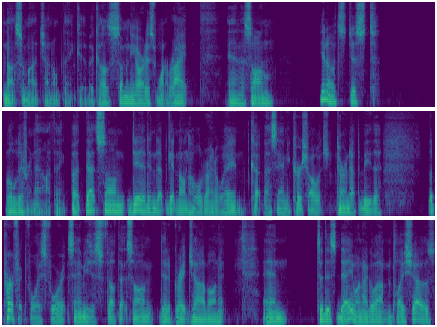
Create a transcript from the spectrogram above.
not so much, I don't think, uh, because so many artists want to write, and a song, you know, it's just a little different now, I think. But that song did end up getting on hold right away and cut by Sammy Kershaw, which turned out to be the the perfect voice for it. Sammy just felt that song, did a great job on it. And to this day, when I go out and play shows,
